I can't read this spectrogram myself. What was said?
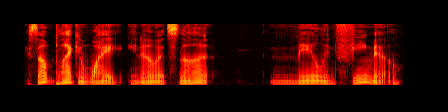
it's not black and white, you know? It's not male and female.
